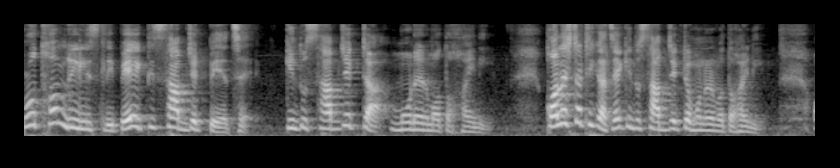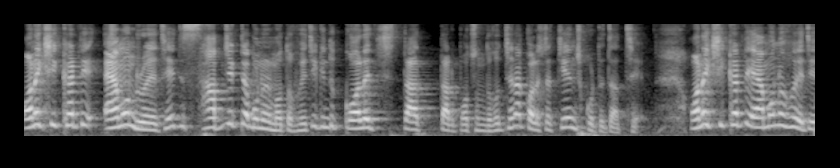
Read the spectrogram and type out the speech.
প্রথম রিলিজ স্লিপে একটি সাবজেক্ট পেয়েছে, কিন্তু সাবজেক্টটা মনের মতো হয়নি। কলেজটা ঠিক আছে, কিন্তু সাবজেক্টটা মনের মতো হয়নি। অনেক শিক্ষার্থী এমন রয়েছে যে সাবজেক্টটা মনের মতো হয়েছে, কিন্তু কলেজটা তার পছন্দ হচ্ছে না, কলেজটা চেঞ্জ করতে চাচ্ছে। অনেক শিক্ষার্থী এমনও হয়েছে,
